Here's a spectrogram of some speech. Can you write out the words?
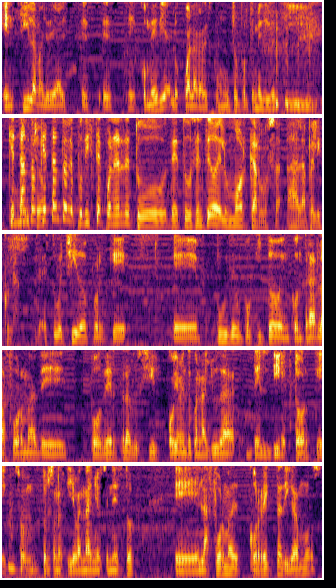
en sí la mayoría es, es, este, comedia, lo cual agradezco mucho porque me divertí. ¿Qué tanto, ¿Qué tanto le pudiste poner de tu, de tu sentido del humor, Carlos, a, la película? Estuvo chido porque eh, pude un poquito encontrar la forma de poder traducir, obviamente con la ayuda del director, que son personas que llevan años en esto, eh, la forma correcta, digamos,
